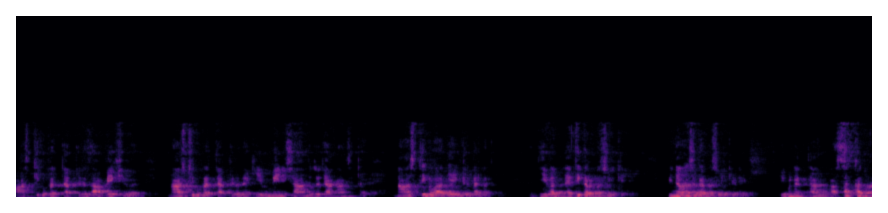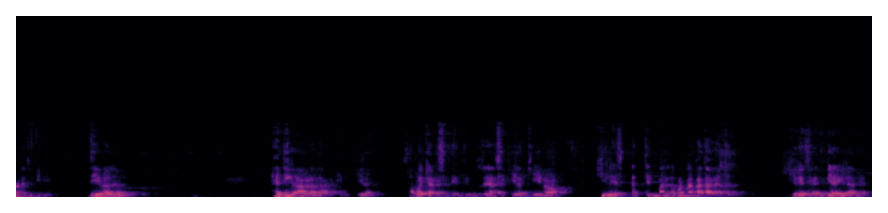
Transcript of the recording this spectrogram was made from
ආස්තික ප්‍රත්‍යක්ෂයට සාපේක්ෂව නාස්තික ප්‍රත්‍යක්ෂයට දැකීම මේ නිසා බුදුජානනාංශට නාස්තිකවාදී කියලා බැලුවා. දේවල් නැති කරන සුළුකේ විනාශ කරන සුළු කෙනෙක්. එහෙම නැත්නම් රසක් හඳුනන නැති කෙනෙක්. දේවල් හැදි ගාවලා දාන කෙනෙක් කියලා සර්වචර්සිතේ බුදුරජාණන් කියලා කියනවා කෙලෙස් පැත්තෙන් බලනකොට නම් කතාව ඇත්තද. කෙලෙස් ඇති ගියාවිලා නැහැ.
